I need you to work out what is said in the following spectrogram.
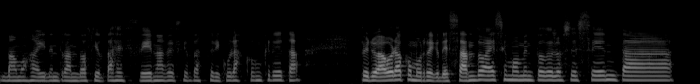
vamos a ir entrando a ciertas escenas de ciertas películas concretas. Pero ahora como regresando a ese momento de los 60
